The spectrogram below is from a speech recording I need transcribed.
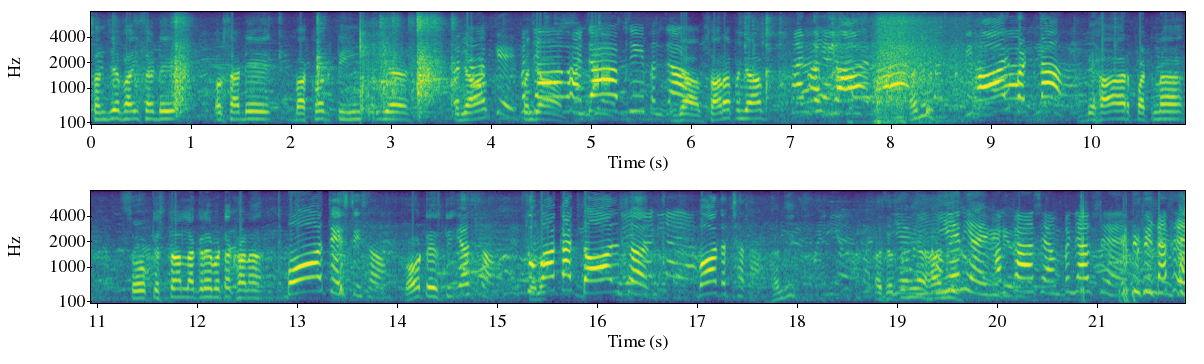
ਸੰਜੇ ਭਾਈ ਸਾਡੇ ਔਰ ਸਾਡੇ ਵੱਖ-ਵੱਖ ਟੀਮ ਜਿਹੜੀ ਹੈ ਪੰਜਾਬ ਪੰਜਾਬ पंजाब जी पंजाब ਪੰਜਾਬ ਸਾਰਾ ਪੰਜਾਬ हाँ जी बिहार ਹਾਂਜੀ बिहार पटना ਬਿਹਾਰ ਪਟਨਾ ਸੋ ਕਿਸ ਤਰ੍ਹਾਂ ਲੱਗ ਰਿਹਾ ਬੇਟਾ ਖਾਣਾ बहुत टेस्टी सर ਬਹੁਤ ਟੇਸਟੀ यस सर सुबह का दाल सर बहुत अच्छा था ਹਾਂਜੀ ਅੱਛਾ ਤੁਸੀਂ ਹਾਂਜੀ आई हम कहाँ से हम पंजाब से हैं बठिंडा से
